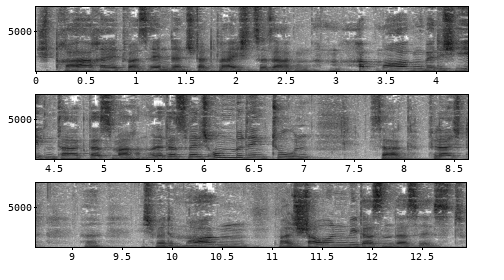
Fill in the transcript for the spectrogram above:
Sprache etwas ändern, statt gleich zu sagen, ab morgen werde ich jeden Tag das machen oder das werde ich unbedingt tun. Sag vielleicht, ich werde morgen mal schauen, wie das und das ist.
